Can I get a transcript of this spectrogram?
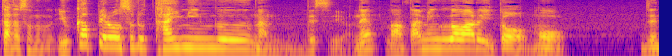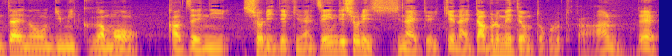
ただその床ペロするタイミングなんですよね。まあタイミングが悪いともう全体のギミックがもう完全に処理できない全員で処理しないといけないダブルメテオのところとかがあるので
